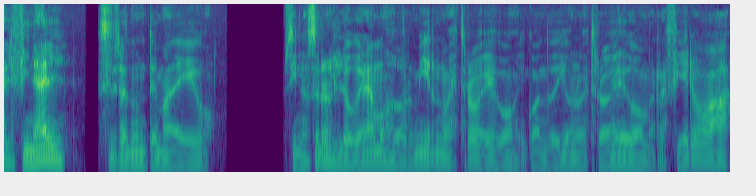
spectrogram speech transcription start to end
Al final se trata de un tema de ego. Si nosotros logramos dormir nuestro ego, y cuando digo nuestro ego me refiero a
